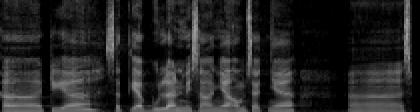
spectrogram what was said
eh, dia setiap bulan misalnya omsetnya eh, 10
